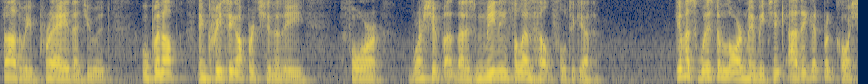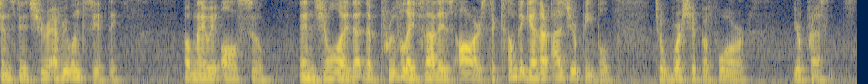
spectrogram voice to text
Father, we pray that you would open up increasing opportunity for worship that is meaningful and helpful together. Give us wisdom, Lord. May we take adequate precautions to ensure everyone's safety. But may we also enjoy that the privilege that is ours to come together as your people to worship before your presence.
